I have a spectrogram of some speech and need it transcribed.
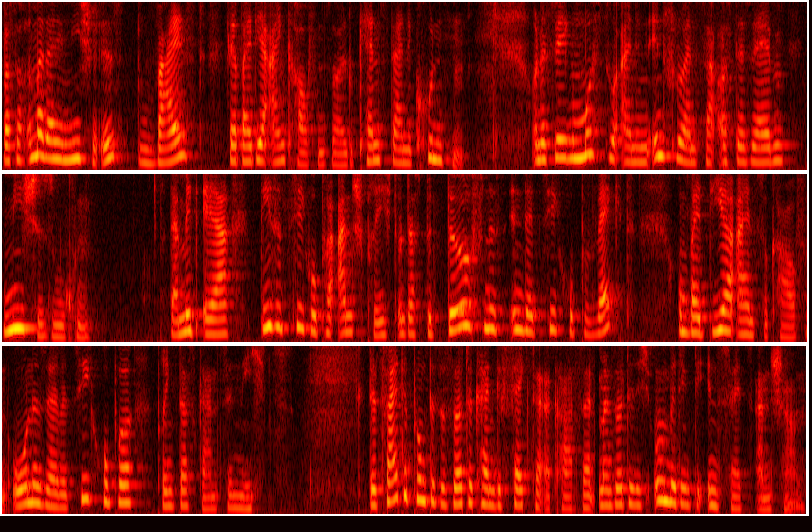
was auch immer deine Nische ist, du weißt, wer bei dir einkaufen soll. Du kennst deine Kunden. Und deswegen musst du einen Influencer aus derselben Nische suchen, damit er diese Zielgruppe anspricht und das Bedürfnis in der Zielgruppe weckt, um bei dir einzukaufen. Ohne selbe Zielgruppe bringt das Ganze nichts. Der zweite Punkt ist, es sollte kein gefakter Account sein. Man sollte sich unbedingt die Insights anschauen.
